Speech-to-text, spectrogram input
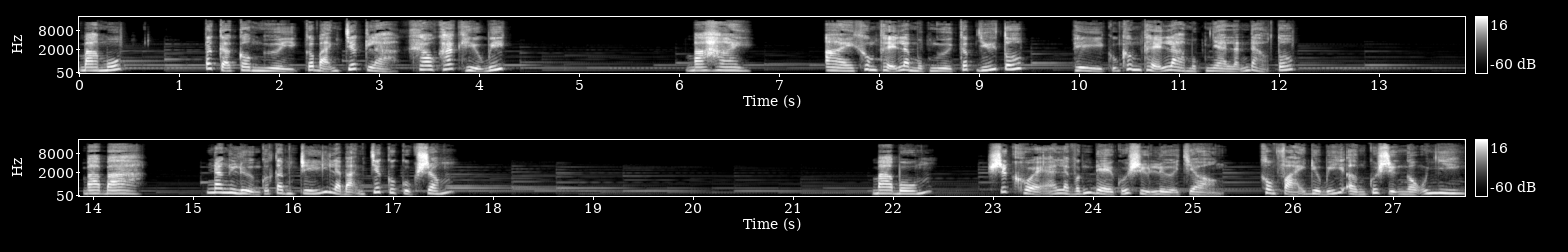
31. Tất cả con người có bản chất là khao khát hiểu biết. 32. Ai không thể là một người cấp dưới tốt thì cũng không thể là một nhà lãnh đạo tốt. 33. Năng lượng của tâm trí là bản chất của cuộc sống. 34. Sức khỏe là vấn đề của sự lựa chọn, không phải điều bí ẩn của sự ngẫu nhiên.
